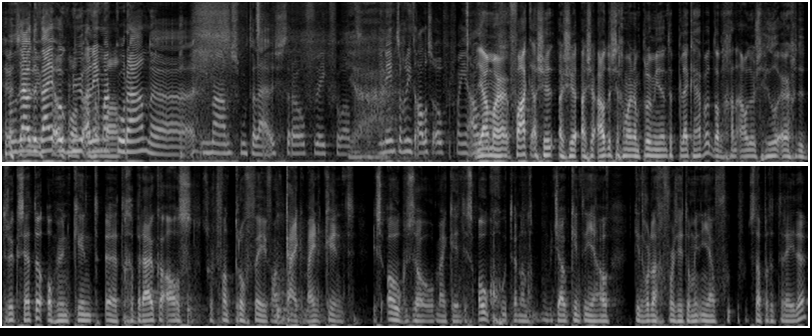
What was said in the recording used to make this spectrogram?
Dan zouden wij ook nu alleen maar. Koran-imams moeten luisteren of weet ik veel wat. Ja. Je neemt toch niet alles over van je ouders? Ja, maar vaak als je, als, je, als je ouders zeg maar een prominente plek hebben, dan gaan ouders heel erg de druk zetten om hun kind eh, te gebruiken als soort van trofee van kijk, mijn kind is ook zo, mijn kind is ook goed. En dan moet jouw kind in jouw kind wordt dan geforceerd om in jouw vo- voetstappen te treden.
